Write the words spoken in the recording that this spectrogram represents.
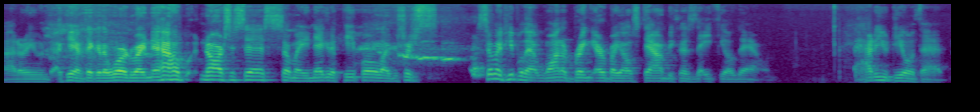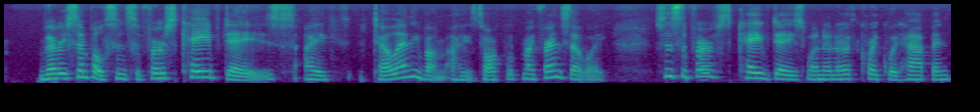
I don't even I can't think of the word right now, but narcissists, so many negative people, like just so many people that want to bring everybody else down because they feel down. How do you deal with that? Very simple. Since the first cave days, I tell any of them, I talk with my friends that way. Since the first cave days, when an earthquake would happen,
